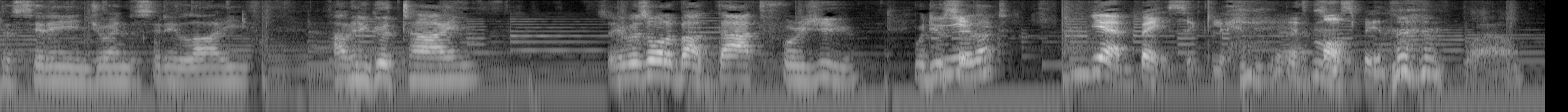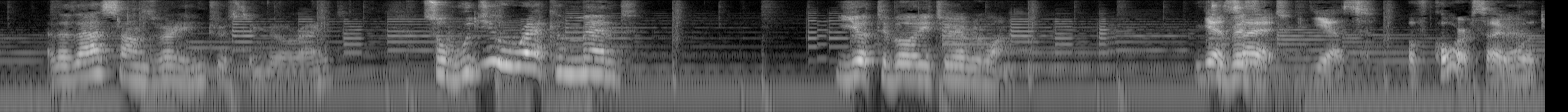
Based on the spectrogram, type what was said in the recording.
the city, enjoying the city life, having a good time. So it was all about that for you. Would you say that? yeah, basically. Yeah, it so- must be. Wow. That, sounds very interesting though, right? So would you recommend Göteborg to everyone? Yes, I, visit. yes, of course I Yeah. would.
